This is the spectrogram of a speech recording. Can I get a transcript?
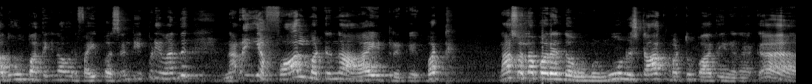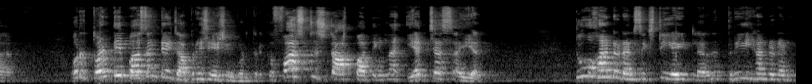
அதுவும் பார்த்தீங்கன்னா ஒரு ஃபைவ் பர்சன்ட் இப்படி வந்து நிறைய ஃபால் மட்டும்தான் ஆயிட்டு இருக்கு பட் நான் சொல்ல போற இந்த மூணு ஸ்டாக் மட்டும் பார்த்தீங்கன்னாக்கா ஒரு டுவெண்ட்டி பர்சன்டேஜ் அப்ரிசியேஷன் கொடுத்துருக்கு. ஃபர்ஸ்ட் ஸ்டாக் பார்த்தீங்கன்னா HSIL two hundred and sixty எயிட்ல இருந்து த்ரீ ஹண்ட்ரட் அண்ட்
